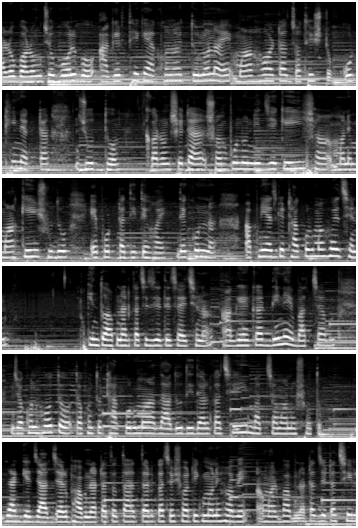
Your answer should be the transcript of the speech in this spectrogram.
আরও বরঞ্চ বলব, আগের থেকে এখনের তুলনায় মা হওয়াটা যথেষ্ট কঠিন একটা যুদ্ধ। কারণ সেটা সম্পূর্ণ নিজেকেই মানে মাকেই শুধু এফোর্টটা দিতে হয়। দেখুন না, আপনি আজকে ঠাকুরমা হয়েছেন কিন্তু আপনার কাছে যেতে চাইছে না। আগেকার দিনে বাচ্চা যখন হতো, তখন তো ঠাকুরমা, দাদু দিদার কাছেই বাচ্চা মানুষ হতো। যাকে যার যার ভাবনাটা তো তার তার কাছে সঠিক মনে হবে। আমার ভাবনাটা যেটা ছিল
